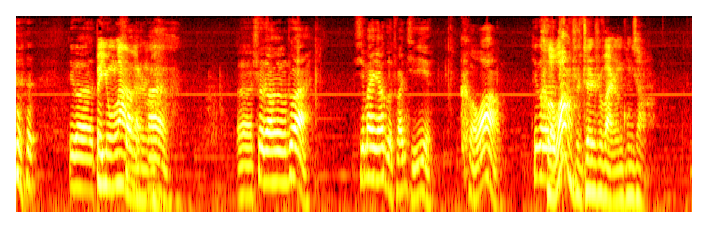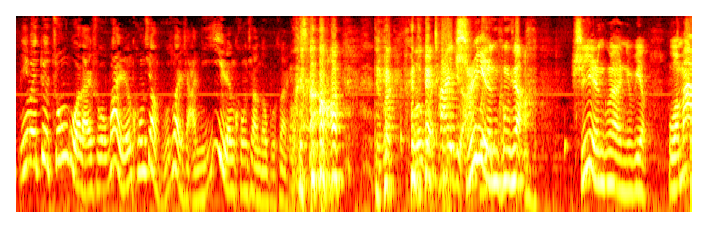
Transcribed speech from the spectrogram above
这个 被用烂上海了是吗？滩，呃，《射雕英雄传》、《新白娘子传奇》、《渴望》，这个渴望是真是万人空巷，因为对中国来说，万人空巷不算啥，你一人空巷都不算啥。我我插一句啊，十亿人空巷，十亿人空巷牛逼。我妈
